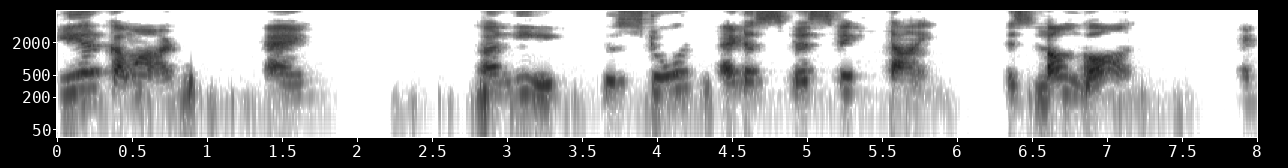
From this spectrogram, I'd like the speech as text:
clear command and a need to store at a specific time is long gone and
